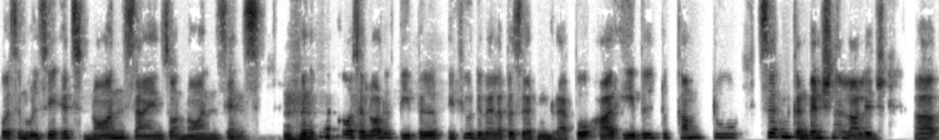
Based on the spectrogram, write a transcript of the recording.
person will say it's non-science or nonsense. Mm-hmm. But then, of course, a lot of people, if you develop a certain rapport, are able to come to certain conventional knowledge. Uh,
